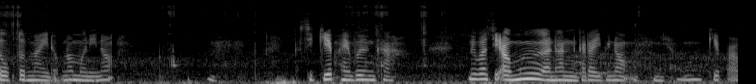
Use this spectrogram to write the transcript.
ตกต้นไม้ดอกเนาะมือนี้เนาะสิเก็บให้เบิ่งค่ะ หรือว่าสิเอามืออันนั้นก็ได้พี่น้องนี่เอามือเก็บเอา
